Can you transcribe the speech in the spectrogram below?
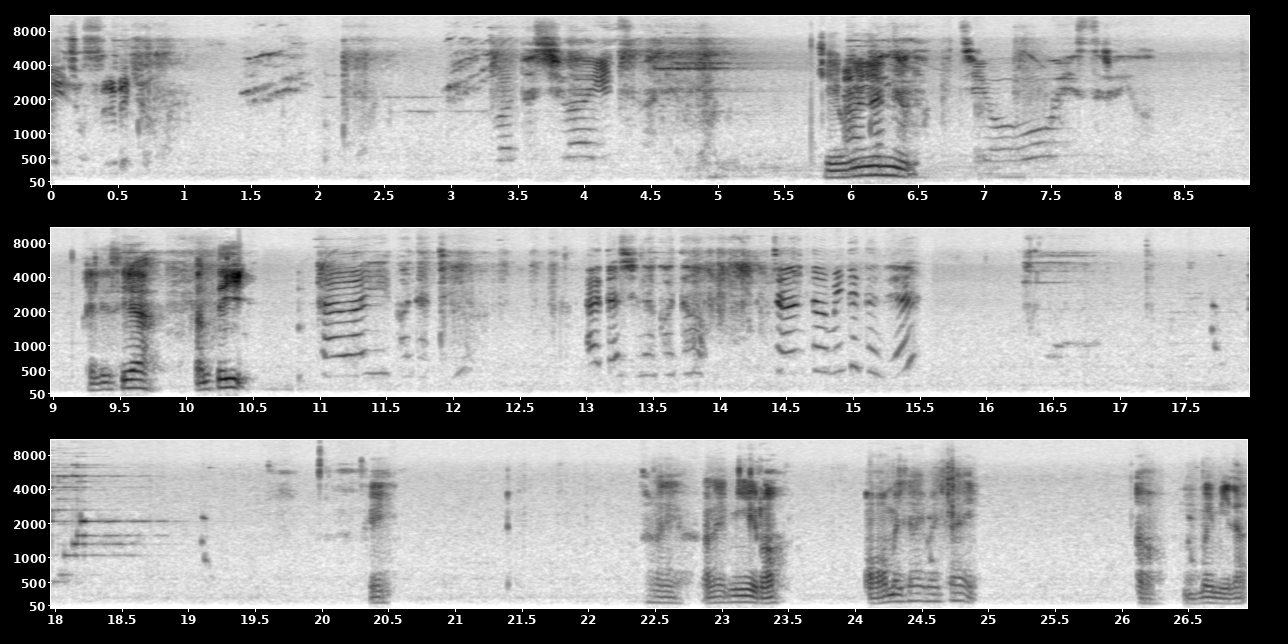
排除するべきだ私はいつまでも เค あなた วิน の口を応援するよ เอลิเซีย อันติ かわいい子たち私のことちゃんと見ててね เฮ้ยอะไร อะไรมีอีกเหรอ อ๋อ ไม่ใช่ ไม่ใช่อ้าวไม่มีละ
